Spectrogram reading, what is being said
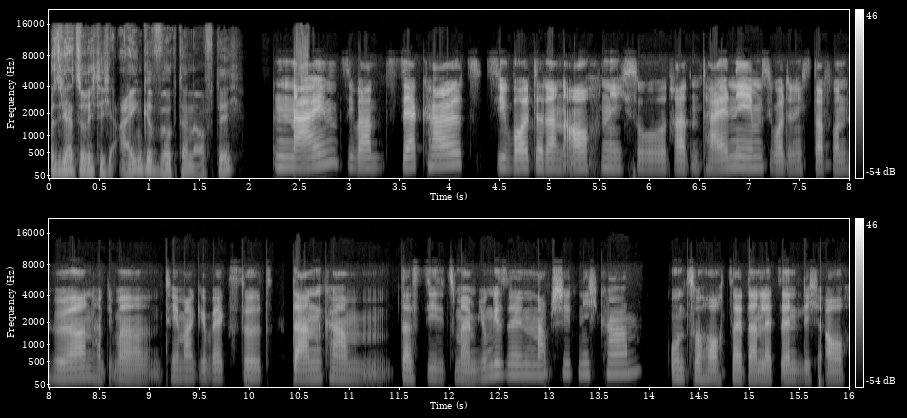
Also die hat so richtig eingewirkt dann auf dich? Nein, sie war sehr kalt. Sie wollte dann auch nicht so dran teilnehmen. Sie wollte nichts davon hören, hat immer ein Thema gewechselt. Dann kam, dass sie zu meinem Junggesellenabschied nicht kam und zur Hochzeit dann letztendlich auch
